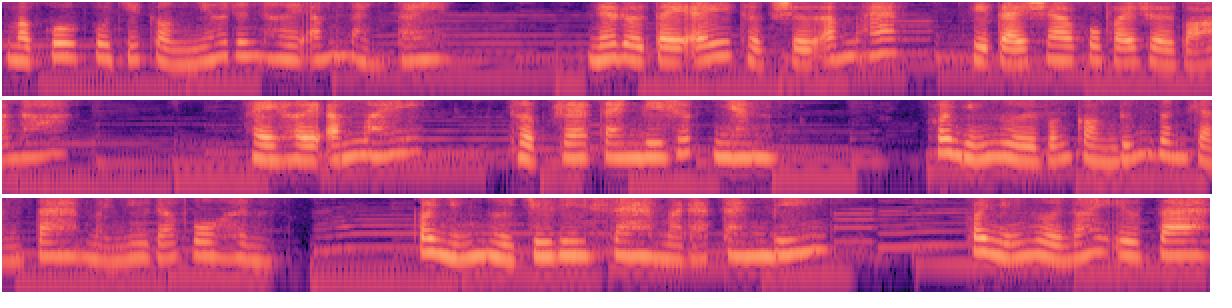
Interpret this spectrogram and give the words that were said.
mà cô cô chỉ còn nhớ đến hơi ấm bàn tay? Nếu đôi tay ấy thật sự ấm áp, thì tại sao cô phải rời bỏ nó? Hay hơi ấm ấy, thật ra tan đi rất nhanh. Có những người vẫn còn đứng bên cạnh ta mà như đã vô hình. Có những người chưa đi xa mà đã tan biến. Có những người nói yêu ta,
